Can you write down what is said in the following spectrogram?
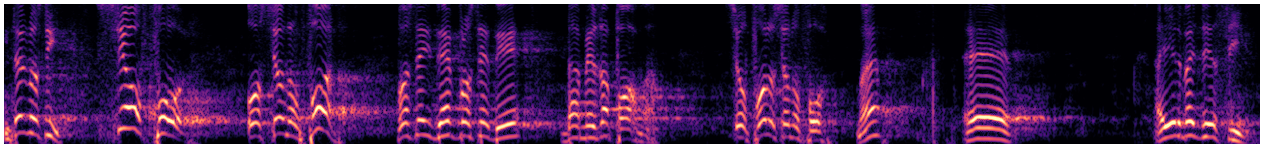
Então ele falou assim: se eu for ou se eu não for, vocês devem proceder da mesma forma. Se eu for ou se eu não for, não é? é aí ele vai dizer assim:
